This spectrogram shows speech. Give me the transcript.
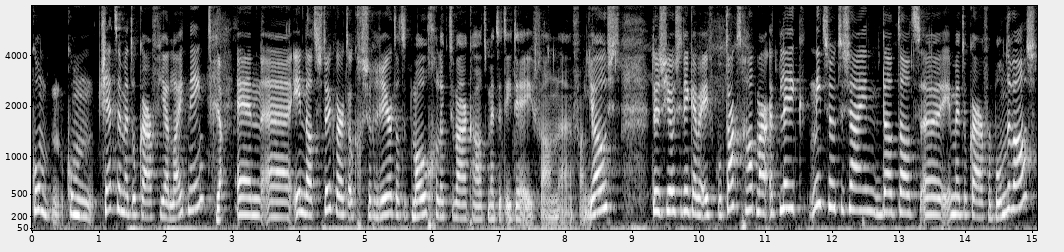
kom, kom chatten met elkaar via Lightning. Ja. En uh, in dat stuk werd ook gesuggereerd dat het mogelijk te maken had met het idee van, uh, van Joost. Dus Joost en ik hebben even contact gehad, maar het bleek niet zo te zijn dat dat uh, met elkaar verbonden was.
